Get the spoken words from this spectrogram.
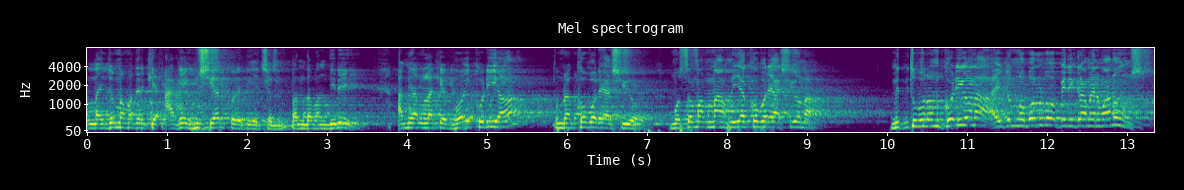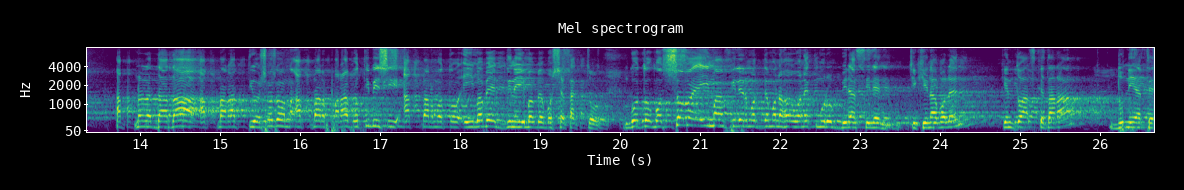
আল্লাহ এই জন্য আমাদেরকে আগে হুঁশিয়ার করে দিয়েছেন বান্দাবান্দিরে আমি আল্লাহকে ভয় করিয়া তোমরা কবরে আসিও, মুসলমান না হইয়া কবরে আসিও না, মৃত্যুবরণ করিও না, এই জন্য বলব বিরিগ্রামের মানুষ, আপনার দাদা, আপনার আত্মীয় স্বজন, আপনার পাড়া প্রতিবেশী, আপনার মতো এইভাবে একদিন এইভাবে বসে থাকতো। গত বৎসরও এই মাহফিলের মধ্যে মনে হয় অনেক মুরব্বীরা ছিলেন, ঠিক না বলেন? কিন্তু আজকে তারা দুনিয়াতে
